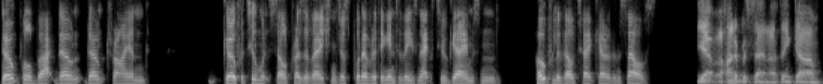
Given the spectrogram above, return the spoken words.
don't pull back. Don't don't try and go for too much self preservation. Just put everything into these next two games, and hopefully they'll take care of themselves. Yeah, hundred percent. I think, um,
